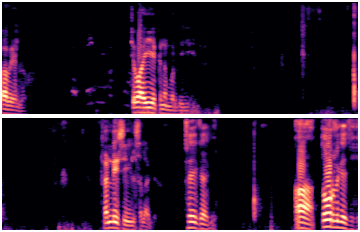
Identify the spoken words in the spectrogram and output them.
ਆ ਵੇਖ ਲਓ। ਚਵਾਈ ਇੱਕ ਨੰਬਰ ਦੀ ਜੀ। ਠੰਡੀ ਸੀਲ ਸਲੱਗ। ਠੀਕ ਹੈ ਜੀ। ਹਾਂ ਤੋੜ ਲਈਏ ਜੀ।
